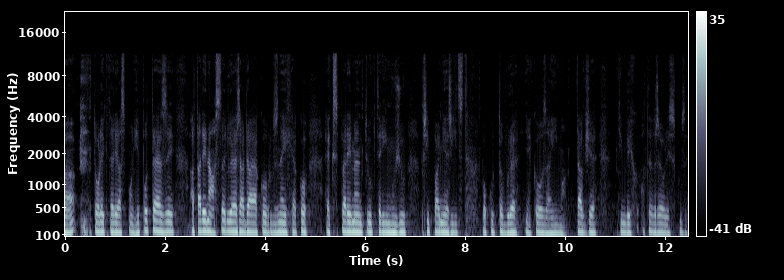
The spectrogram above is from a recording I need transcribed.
Tolik tedy aspoň hypotézy a tady následuje řada jako různých jako experimentů, který můžu případně říct, pokud to bude někoho zajímat. Takže tím bych otevřel diskuzi.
